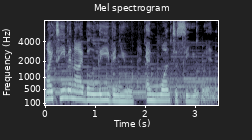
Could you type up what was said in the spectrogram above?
My team and I believe in you and want to see you win.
